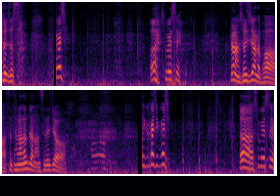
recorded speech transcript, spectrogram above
쓰러졌어. 똑같이. 아, 수고했어요. 난 안 쓰러지지 않아, 봐. 튼튼한 남자는 안 쓰러져. 아, 끝까지, 끝까지. 자, 수고했어요.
